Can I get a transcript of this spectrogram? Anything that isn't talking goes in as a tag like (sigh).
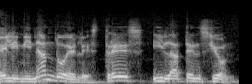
Eliminando el estrés y la tensión.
